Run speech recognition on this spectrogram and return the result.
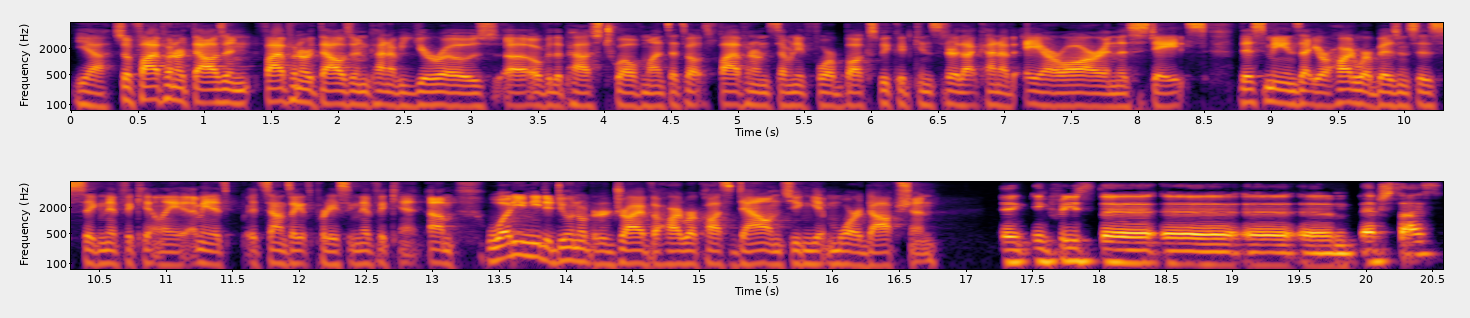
Yeah. So 500,000, 500,000 kind of euros uh, over the past 12 months. That's about 574 bucks. We could consider that kind of ARR in the States. This means that your hardware business is significantly, I mean, it's, it sounds like it's pretty significant. Um, what do you need to do in order to drive the hardware costs down so you can get more adoption? In- increase the uh, uh, um, batch size.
